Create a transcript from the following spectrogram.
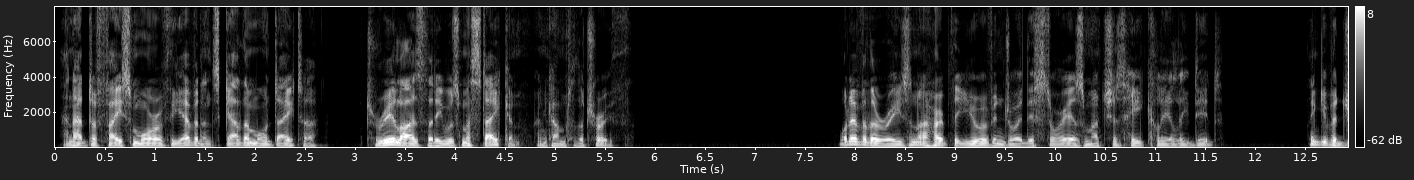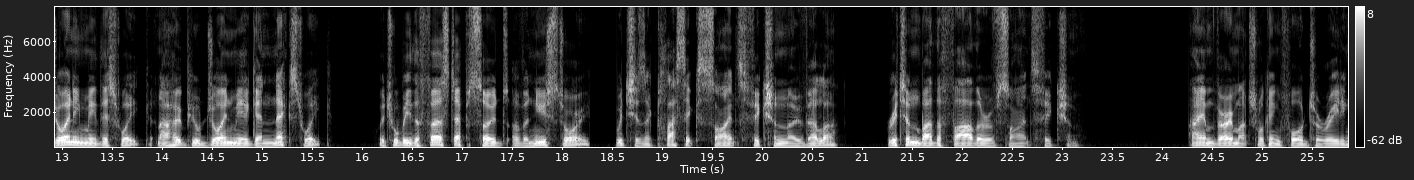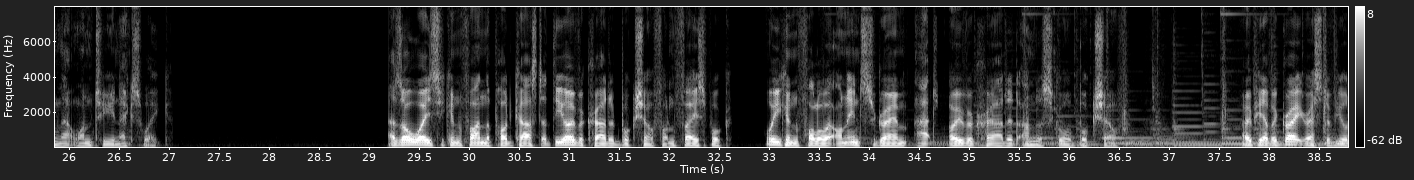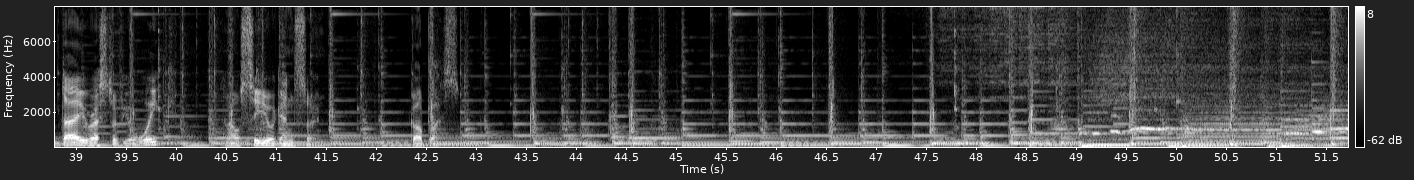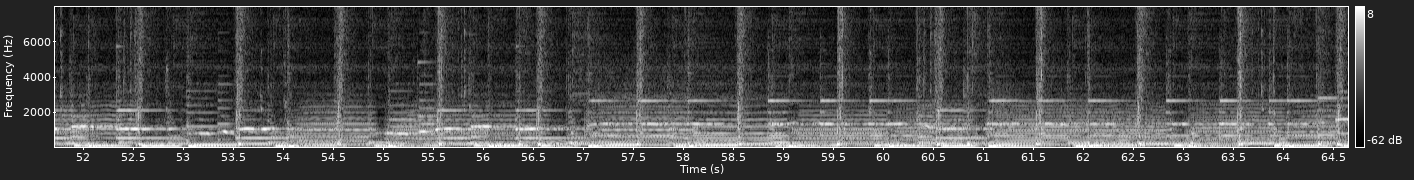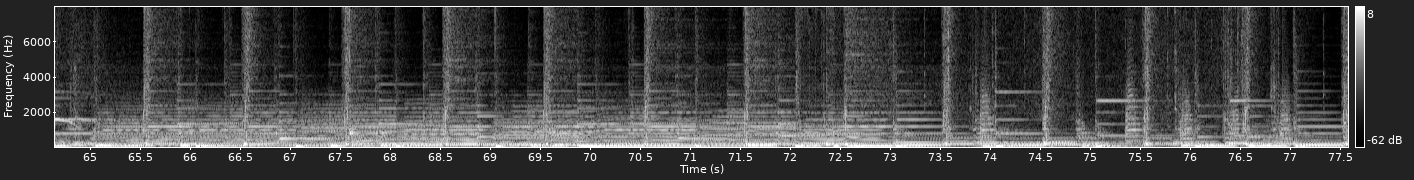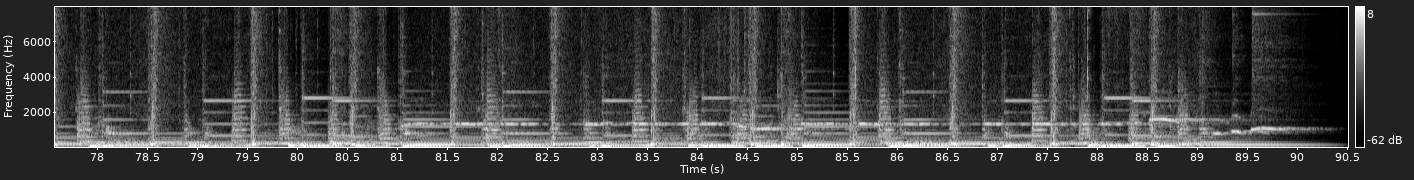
and had to face more of the evidence, gather more data, to realise that he was mistaken and come to the truth. Whatever the reason, I hope that you have enjoyed this story as much as he clearly did. Thank you for joining me this week, and I hope you'll join me again next week, which will be the first episode of a new story, which is a classic science fiction novella written by the father of science fiction. I am very much looking forward to reading that one to you next week. As always, you can find the podcast at the Overcrowded Bookshelf on Facebook, or you can follow it on Instagram at overcrowded underscore bookshelf. Hope you have a great rest of your day, rest of your week, and I'll see you again soon. God bless.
